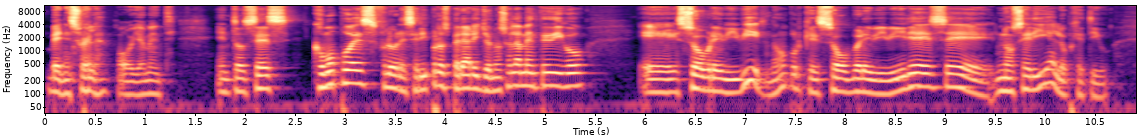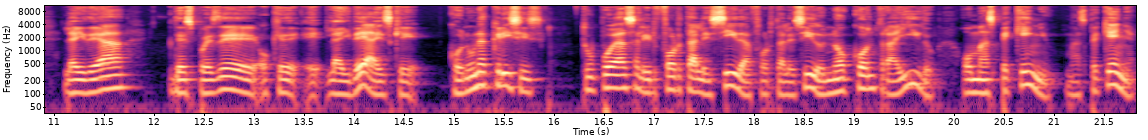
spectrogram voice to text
Venezuela, obviamente. Entonces, ¿cómo puedes florecer y prosperar? Y yo no solamente digo eh, sobrevivir, ¿no? Porque sobrevivir es, no sería el objetivo. La idea después de, o que eh, la idea es que con una crisis tú puedas salir fortalecida, fortalecido, no contraído o más pequeño, más pequeña,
